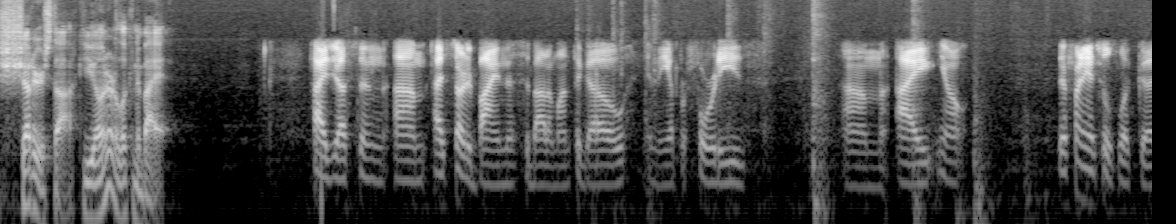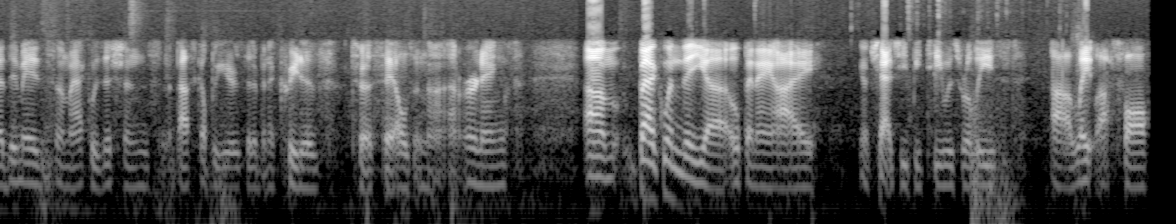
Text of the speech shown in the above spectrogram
Shutterstock. You own it or looking to buy it? Hi, Justin. Um, I started buying this about a month ago in the upper 40s. Um, I, you know, their financials look good. They made some acquisitions in the past couple years that have been accretive to sales and uh, earnings. Um, back when the uh, OpenAI, you know, ChatGPT was released uh, late last fall,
